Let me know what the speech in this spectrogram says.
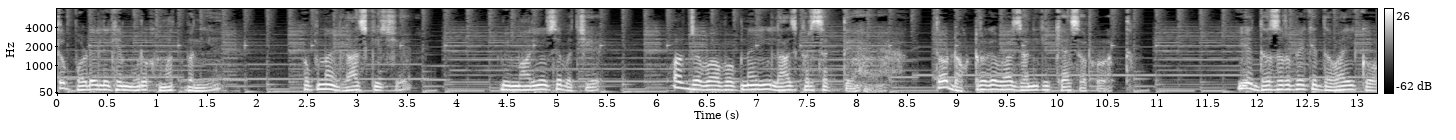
तो पढ़े लिखे मूर्ख मत बनिए। अपना इलाज कीजिए। बीमारियों से बचिए। और जब आप अपना ही इलाज कर सकते हैं तो डॉक्टर के पास जाने की क्या ज़रूरत? ये दस रुपए की दवाई को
